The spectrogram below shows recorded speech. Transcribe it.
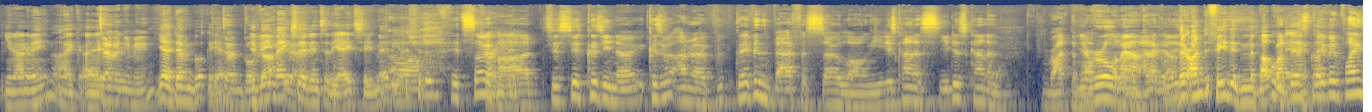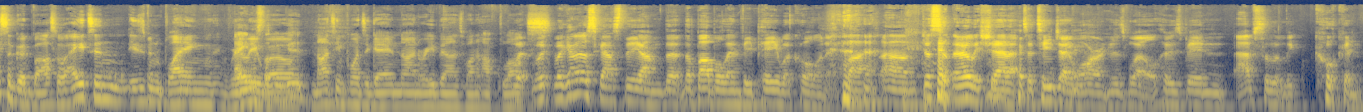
You know what I mean? Like I, Devin, you mean? Yeah, Devin Booker. Yeah. Devin if he makes yeah. it into the eighth seed, maybe I oh, should have. It's so thrown him in. hard, just because you know, because I don't know, they've been bad for so long. You just kind of, you just kind of write them You off rule them out, automatically. They're undefeated in the bubble. But man. there's- they've been playing some good basketball. Ayton, he's been playing really Ayton's looking well. good. 19 points a game, nine rebounds, one and a half We're, blocks. we're going to discuss the um the, the bubble MVP we're calling it, but um, just an early shout out to TJ Warren as well, who's been absolutely cooking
